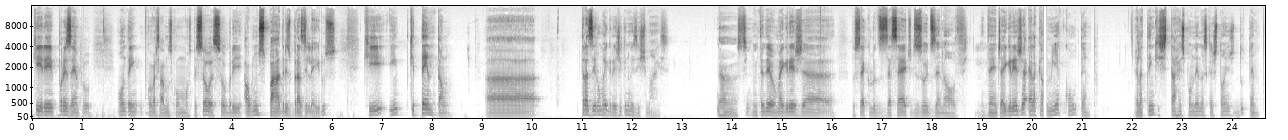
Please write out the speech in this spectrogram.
querer, por exemplo, Ontem conversávamos com umas pessoas sobre alguns padres brasileiros que, que tentam uh, trazer uma igreja que não existe mais. Ah, sim. Entendeu? Uma igreja do século 17, 18, 19. Entende? A igreja ela caminha com o tempo. Ela tem que estar respondendo às questões do tempo.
